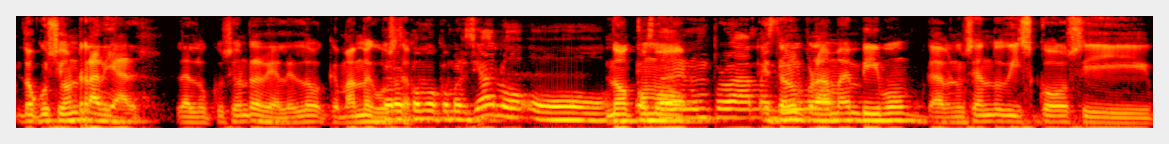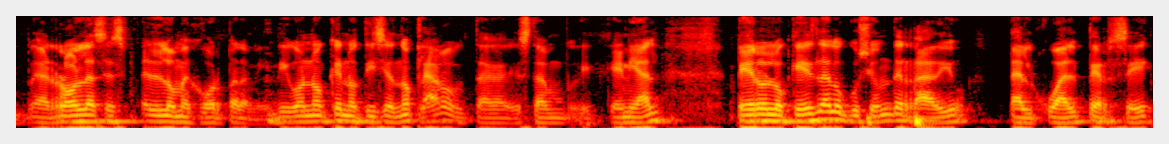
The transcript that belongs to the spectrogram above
Locución radial. La locución radial es lo que más me gusta. ¿Pero como comercial o, o No, como estar en un programa en estar en un vivo? programa en vivo, anunciando discos y eh, rolas es lo mejor para mí. Digo, no que noticias, no, claro, está, está genial, pero lo que es la locución de radio, tal cual per se,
